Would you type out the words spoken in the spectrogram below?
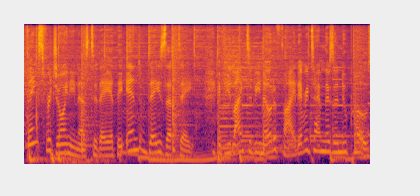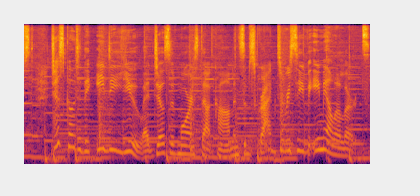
Thanks for joining us today at the End of Days Update. If you'd like to be notified every time there's a new post, just go to the edu at josephmorris.com and subscribe to receive email alerts.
